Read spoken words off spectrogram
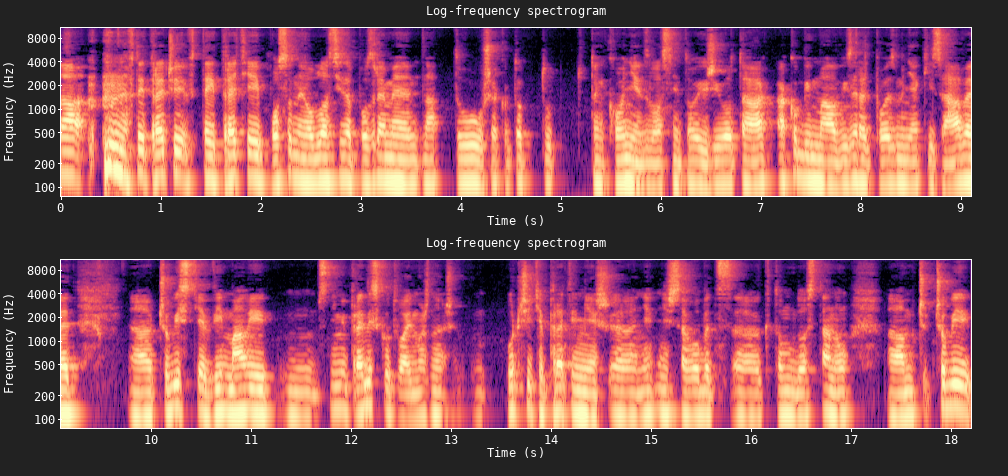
No a v tej, treči, v tej tretej poslednej oblasti sa pozrieme na tú už ako to, tú, ten koniec vlastne toho ich života, ako by mal vyzerať povedzme nejaký záved, čo by ste vy mali s nimi prediskutovať, možno určite predtým, než, e, než sa vôbec e, k tomu dostanú, čo, čo by, e,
